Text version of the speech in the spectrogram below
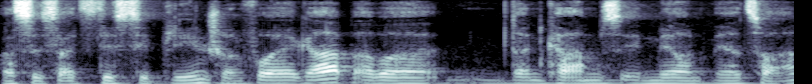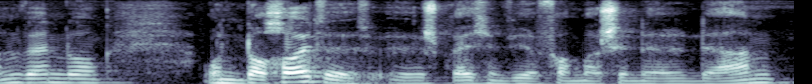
was es als Disziplin schon vorher gab, aber dann kam es eben mehr und mehr zur Anwendung. Und noch heute äh, sprechen wir vom maschinellen Lernen.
